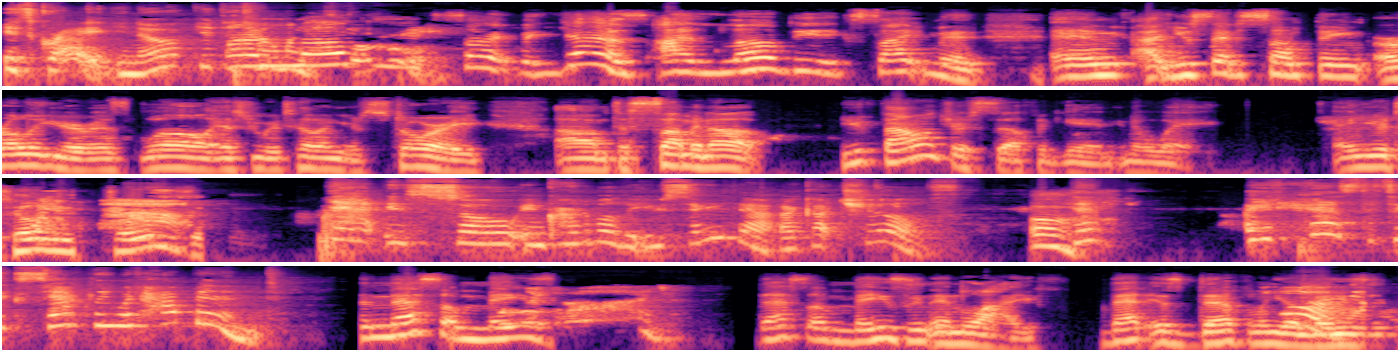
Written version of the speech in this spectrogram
it's great, you know, get to I tell my love the excitement. Yes, I love the excitement. And uh, you said something earlier as well as you were telling your story. Um, to sum it up, you found yourself again in a way, and you're telling stories. again. That is so incredible that you say that. I got chills. Oh, That, it is. That's exactly what happened. and that's Oh amazing. my God. That's amazing in life. That is definitely Yeah. amazing.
